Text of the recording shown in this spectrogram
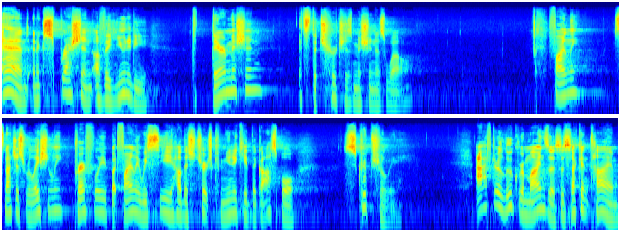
and an expression of the unity their mission, it's the church's mission as well. Finally, it's not just relationally, prayerfully, but finally we see how this church communicated the gospel scripturally. After Luke reminds us a second time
